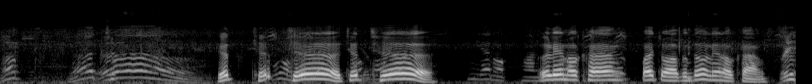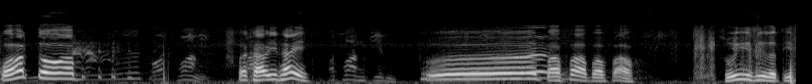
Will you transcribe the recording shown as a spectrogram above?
เฮ้ยเชิญเชิดเชิดเชิดเชิดเลียนออกทางเออเล่นออกคางปลาจอกกันตัวเล่นออกคางกอดตัวเออกอดท้องปลาขาวอีไทยเอาท้องกินเอ้ยปลาฝ้าวปลาฝ้าวสุยซื้อกระติด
